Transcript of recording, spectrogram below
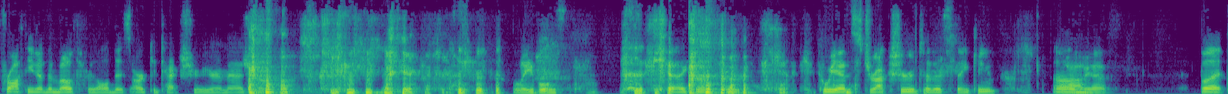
frothing at the mouth for all this architecture you're imagining. Labels? yeah, can, can, can, we add structure to this thinking? Um, wow, yes. But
